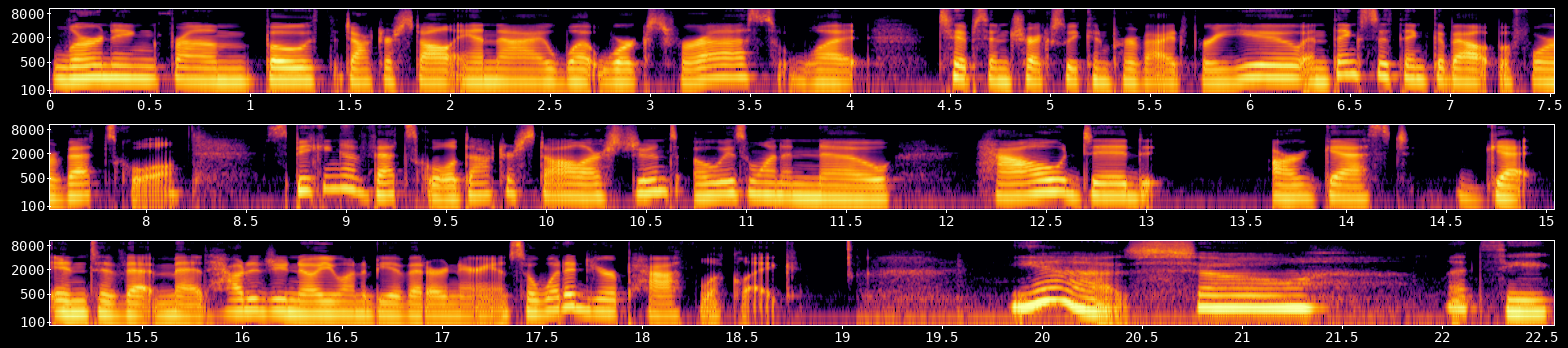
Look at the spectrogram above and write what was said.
learning from both Dr. Stahl and I what works for us, what tips and tricks we can provide for you, and things to think about before vet school. Speaking of vet school, Dr. Stahl, our students always want to know how did our guest get into vet med? How did you know you want to be a veterinarian? So, what did your path look like? Yeah, so let's see.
